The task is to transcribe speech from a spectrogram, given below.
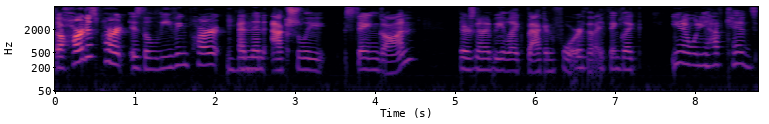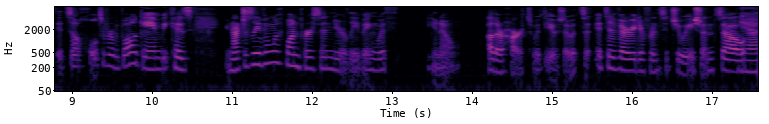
the hardest part is the leaving part Mm-hmm. and then actually staying gone. There's gonna be like back and forth and I think like you know, when you have kids, it's a whole different ball game because you're not just leaving with one person, you're leaving with, you know, other hearts with you. So it's a, it's a very different situation. So Yeah.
